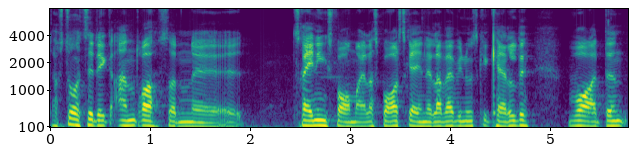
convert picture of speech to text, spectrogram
der er stort set ikke andre sådan øh, træningsformer eller sportsgrene, eller hvad vi nu skal kalde det, hvor den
